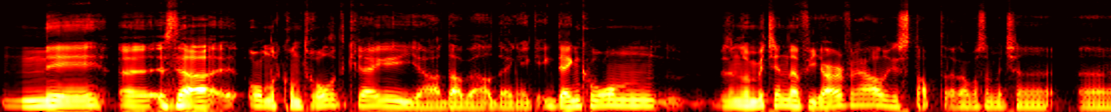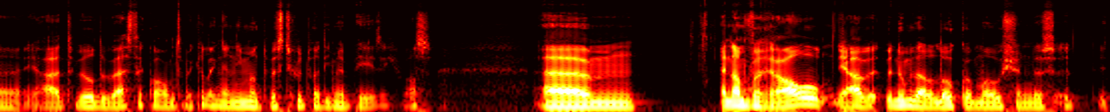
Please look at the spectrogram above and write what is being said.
Nee. Uh, is dat onder controle te krijgen? Ja, dat wel, denk ik. Ik denk gewoon... We zijn zo'n beetje in dat VR-verhaal gestapt. En dat was een beetje uh, ja, het wilde westen qua ontwikkeling. En niemand wist goed waar die mee bezig was. Um, en dan vooral, ja, we, we, noemen dat locomotion. Dus het, het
